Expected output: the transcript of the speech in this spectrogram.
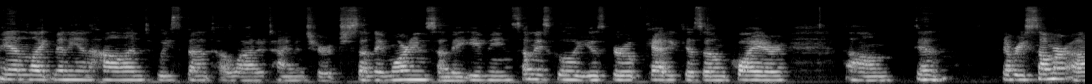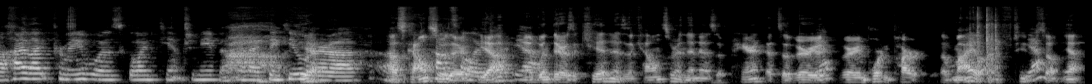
and like many in Holland, we spent a lot of time in church Sunday morning, Sunday evening, Sunday school, youth group, catechism, choir. Um, and every summer, a highlight for me was going to Camp Geneva. And I think you Yeah. were a, a I was a counselor, there. counselor Yeah. yeah. I went there as a kid and as a counselor and then as a parent. That's a very, Yeah. very important part of my life too. Yeah. So yeah.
